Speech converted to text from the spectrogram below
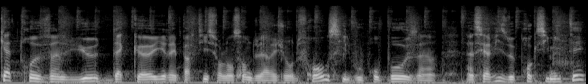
80 lieux d'accueil répartis sur l'ensemble de la région de France. Il vous propose un, service de proximité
